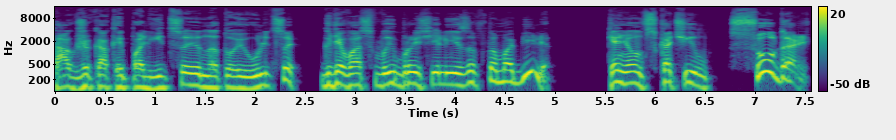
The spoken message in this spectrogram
Так же, как и полиция на той улице, где вас выбросили из автомобиля. Кеннион вскочил. «Сударь!»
